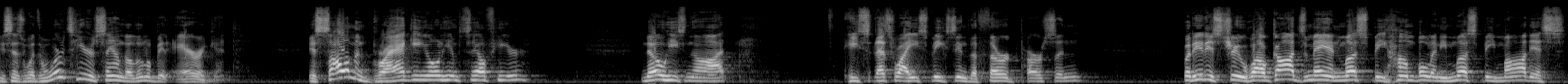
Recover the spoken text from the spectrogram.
He says, well, the words here sound a little bit arrogant. Is Solomon bragging on himself here? No, he's not. He's, that's why he speaks in the third person. But it is true, while God's man must be humble and he must be modest,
